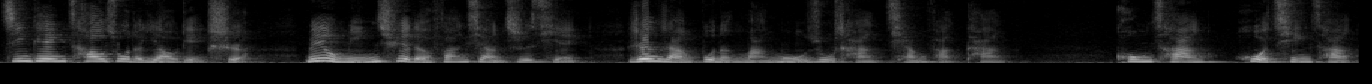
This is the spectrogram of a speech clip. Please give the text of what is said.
今天操作的要点是，没有明确的方向之前，仍然不能盲目入场抢反弹。空仓或清仓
